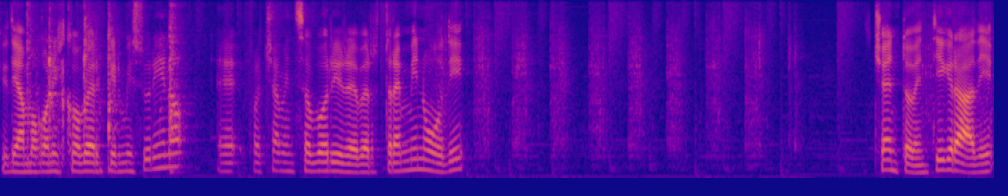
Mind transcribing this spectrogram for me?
Chiudiamo con il coperchio il misurino e facciamo insaporire per 3 minuti 120 gradi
